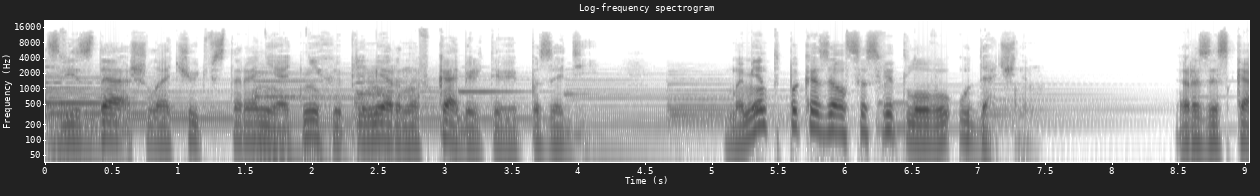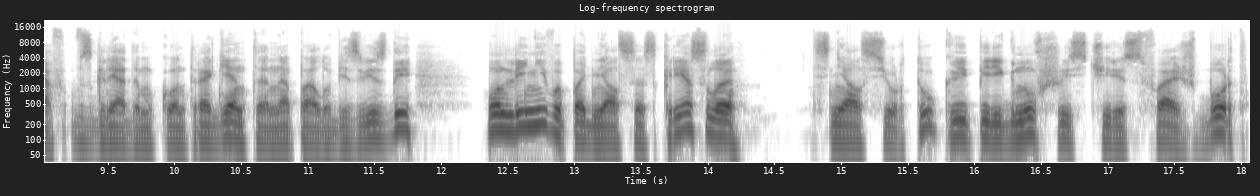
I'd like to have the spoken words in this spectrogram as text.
Звезда шла чуть в стороне от них и примерно в кабельтове позади. Момент показался Светлову удачным. Разыскав взглядом контрагента на палубе звезды, он лениво поднялся с кресла снял сюртук и, перегнувшись через фальшборд,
